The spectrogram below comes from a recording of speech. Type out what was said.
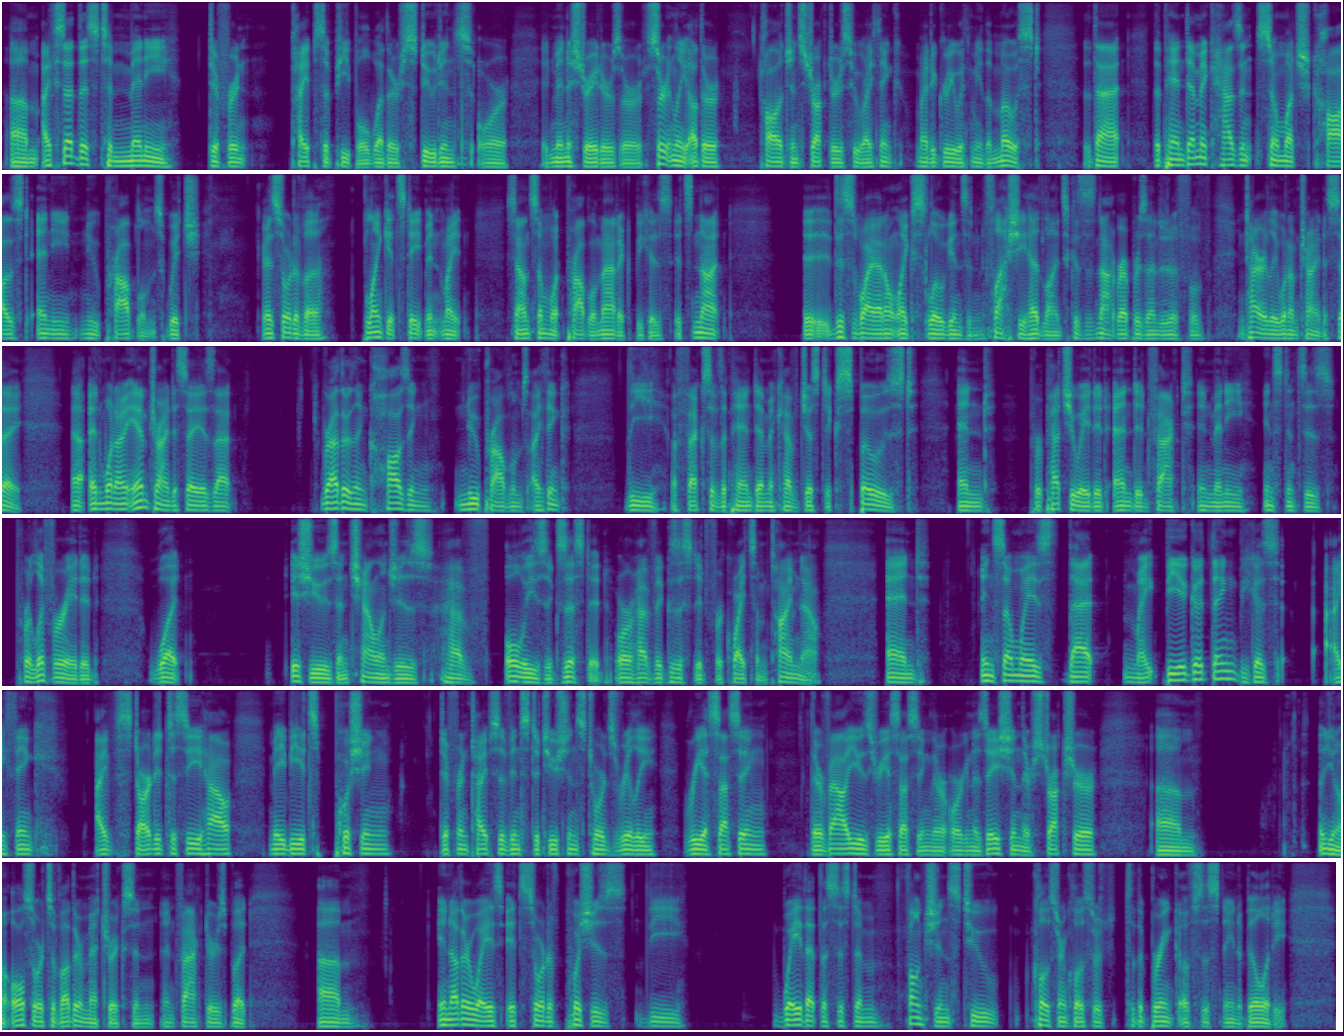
Um, I've said this to many different types of people, whether students or administrators or certainly other college instructors who I think might agree with me the most that the pandemic hasn't so much caused any new problems, which, as sort of a blanket statement, might sound somewhat problematic because it's not. Uh, this is why I don't like slogans and flashy headlines because it's not representative of entirely what I'm trying to say. Uh, and what I am trying to say is that rather than causing new problems, I think the effects of the pandemic have just exposed and perpetuated, and in fact, in many instances, proliferated what issues and challenges have always existed or have existed for quite some time now. And in some ways, that might be a good thing because I think I've started to see how maybe it's pushing different types of institutions towards really reassessing their values, reassessing their organization, their structure, um, you know, all sorts of other metrics and, and factors. But um, in other ways, it sort of pushes the way that the system functions to closer and closer to the brink of sustainability.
